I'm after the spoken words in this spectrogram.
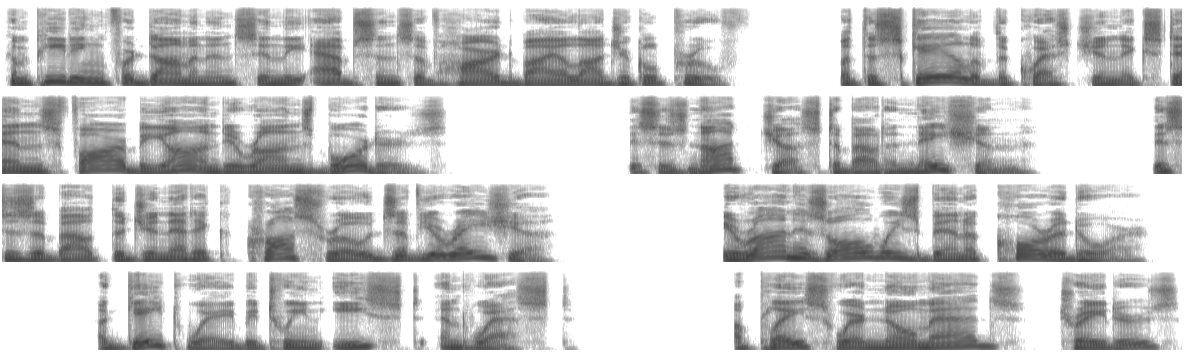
competing for dominance in the absence of hard biological proof. But the scale of the question extends far beyond Iran's borders. This is not just about a nation. This is about the genetic crossroads of Eurasia. Iran has always been a corridor, a gateway between East and West, a place where nomads, traders,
